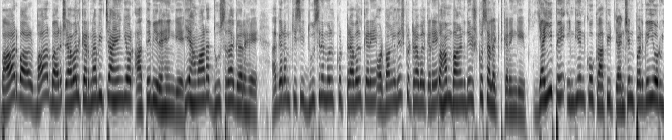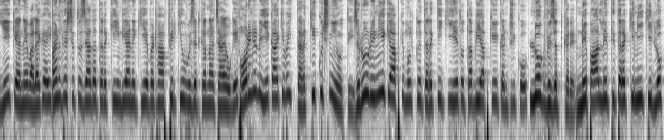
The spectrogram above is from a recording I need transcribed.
बार बार बार बार ट्रैवल करना भी चाहेंगे और आते भी रहेंगे। ये हमारा दूसरा घर है। अगर हम किसी दूसरे मुल्क को ट्रैवल करें और बांग्लादेश को ट्रैवल करें तो हम बांग्लादेश को सेलेक्ट करेंगे। यहीं पे इंडियन को काफ़ी टेंशन पड़ गई और ये कहने वाला है कि बांग्लादेश से तो ज़्यादा तरक्की इंडिया ने की है बट आप फिर क्यों विज़िट करना चाहोगे? फॉरिनर ने ये कहा कि भाई, तरक्की कुछ नहीं होती। ज़रूरी नहीं है कि आपके मुल्क ने तरक्की की है तो तभी आपके कंट्री को लोग विज़िट करें। नेपाल ने इतनी तरक्की नहीं की, लोग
